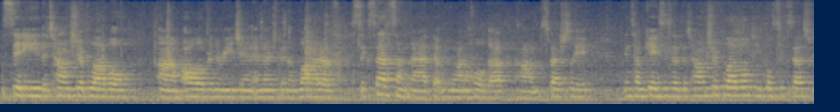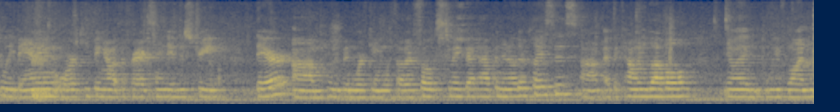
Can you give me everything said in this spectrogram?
the city, the township level, um, all over the region, and there's been a lot of success on that that we want to hold up, um, especially in some cases at the township level, people successfully banning or keeping out the frac sand industry there. Um, we've been working with other folks to make that happen in other places. Um, at the county level, you know, we've won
